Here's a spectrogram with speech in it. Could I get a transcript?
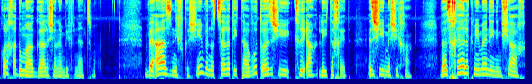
כל אחד הוא מעגל שלם בפני עצמו. ואז נפגשים ונוצרת התאהבות או איזושהי קריאה להתאחד, איזושהי משיכה. ואז חלק ממני נמשך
